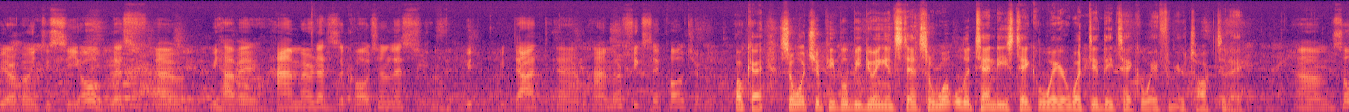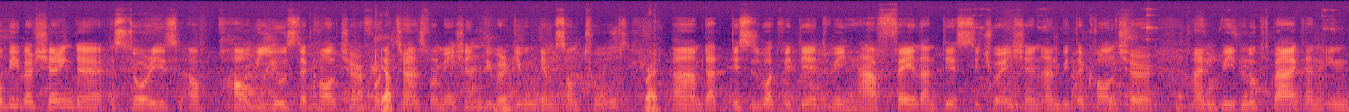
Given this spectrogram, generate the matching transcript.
we are going to see. Oh, let's. Uh, we have a hammer that is a culture. and Let's uh, with, with that um, hammer fix the culture. Okay. So what should people be doing instead? So what will attendees take away or what did they take away from your talk today? Um, so we were sharing the stories of how we use the culture for Yep. the transformation. We were giving them some tools. Right. Um, that this is what we did. We have failed at this situation and with the culture, and we looked back and in,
